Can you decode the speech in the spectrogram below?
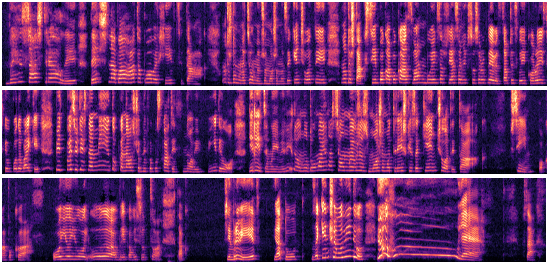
Ми застряли десь на багатоповерхівці. Так. Ну тож думаю, на цьому ми вже можемо закінчувати. Ну тож так, всім пока-пока. З вами був, як завжди, я Сонік 149. Ставте свої королівські вподобайки. Підписуйтесь на мій YouTube канал, щоб не пропускати нові відео. Діліться моїми відео. Ну, думаю, на цьому ми вже зможемо трішки закінчувати. Так. Всім пока-пока. Ой-ой-ой, яка висота. Так. Всім привіт! Я тут. Закінчуємо відео. Юху! Є! Так.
